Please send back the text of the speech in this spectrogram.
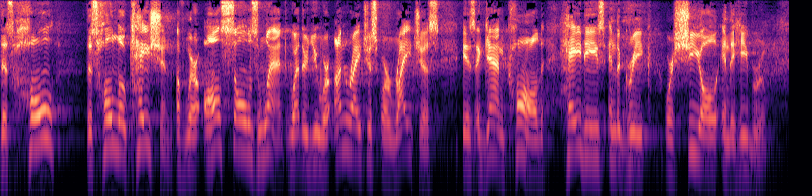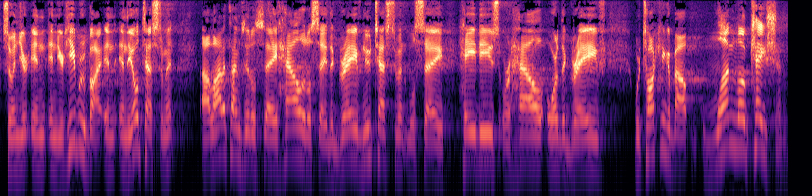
this whole this whole location of where all souls went, whether you were unrighteous or righteous, is again called Hades in the Greek or Sheol in the Hebrew. So in your, in, in your Hebrew, in, in the Old Testament, a lot of times it'll say hell, it'll say the grave. New Testament will say Hades or hell or the grave. We're talking about one location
